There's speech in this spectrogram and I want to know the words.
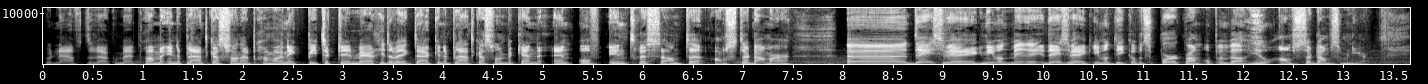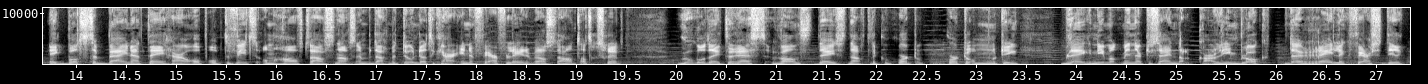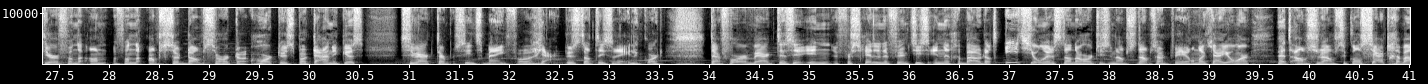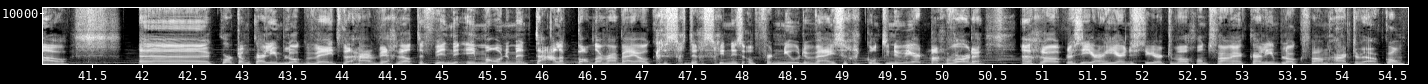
Goedenavond en welkom bij het programma In de Plaatkast van het programma. En ik, Pieter Tinberg, iedere week duik in de plaatkast van een bekende en of interessante Amsterdammer. Uh, deze week, niemand, deze week iemand die ik op het spoor kwam op een wel heel Amsterdamse manier. Ik botste bijna tegen haar op op de fiets om half twaalf s'nachts en bedacht me toen dat ik haar in een ver verleden wel eens de hand had geschud. Google deed de rest, want deze nachtelijke korte, korte ontmoeting bleek niemand minder te zijn dan Carlien Blok. De redelijk verse directeur van de, van de Amsterdamse Hortus Botanicus. Ze werkt er sinds mei vorig jaar, dus dat is redelijk kort. Daarvoor werkte ze in verschillende functies in een gebouw dat iets jonger is dan de Hortus in Amsterdam, zo'n 200 jaar jonger. Het Amsterdamse Concertgebouw. Uh, kortom, Carlien Blok weet haar weg wel te vinden in monumentale panden waarbij ook de geschiedenis op vernieuwde wijze gecontinueerd mag worden. Een groot plezier hier in de stuur te mogen ontvangen. Carlien Blok, van harte welkom.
